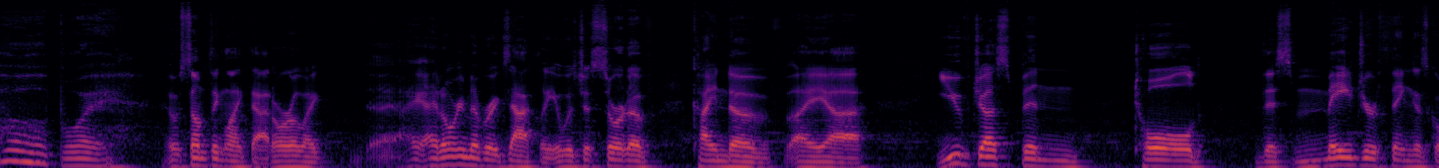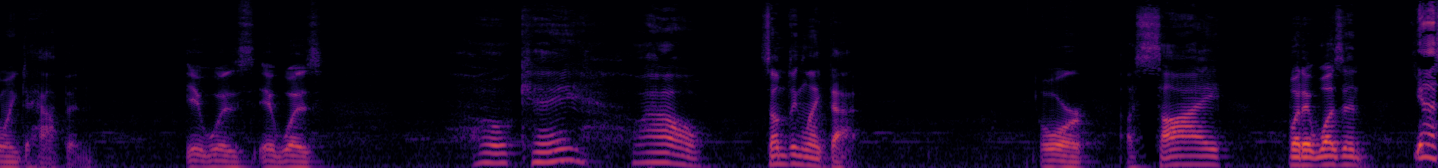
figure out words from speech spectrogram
oh boy. It was something like that. Or like, I, I don't remember exactly. It was just sort of kind of a, uh, you've just been told this major thing is going to happen. It was, it was, okay, wow. Something like that. Or a sigh, but it wasn't, yes,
